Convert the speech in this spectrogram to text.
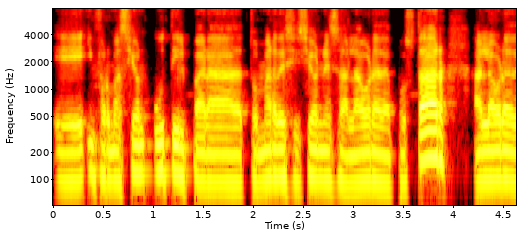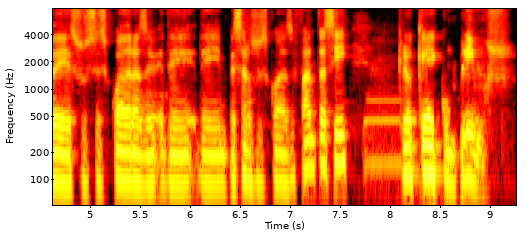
eh, información útil para tomar decisiones a la hora de apostar, a la hora de sus escuadras, de, empezar sus escuadras de fantasy. Creo que cumplimos.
